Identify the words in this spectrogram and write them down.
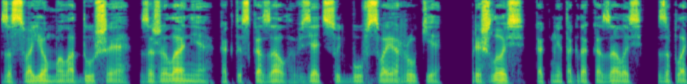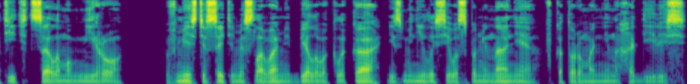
За свое малодушие, за желание, как ты сказал, взять судьбу в свои руки, пришлось, как мне тогда казалось, заплатить целому миру. Вместе с этими словами белого клыка изменилось и воспоминание, в котором они находились.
